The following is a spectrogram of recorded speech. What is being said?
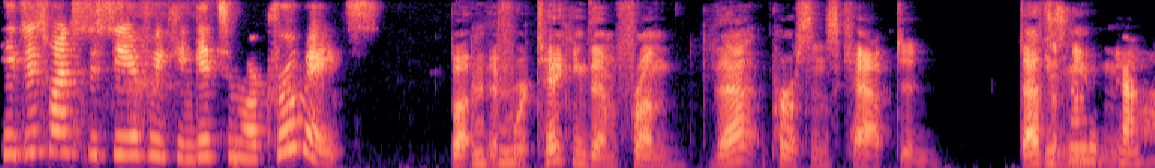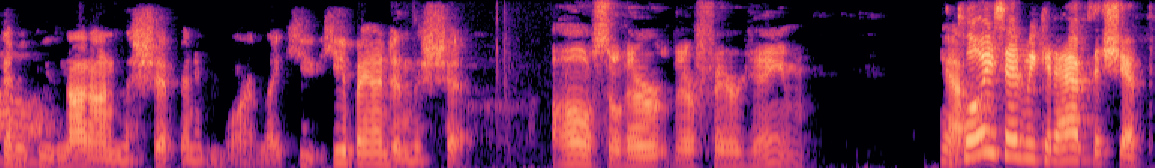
He just wants to see if we can get some more crewmates. But if Mhm. we're taking them from that person's captain, that's He's a not a mutiny. captain if he's not on the ship anymore. Like he, he abandoned the ship. Oh, so they're they're fair game. Yeah. Chloe said we could have the ship.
